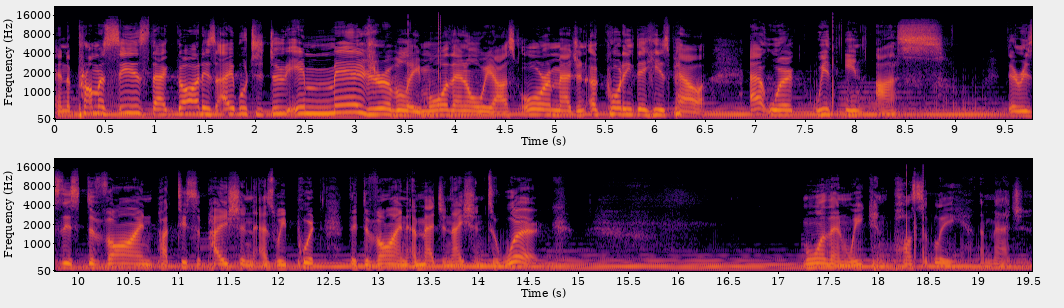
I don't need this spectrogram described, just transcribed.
And the promise is that God is able to do immeasurably more than all we ask or imagine according to his power at work within us. There is this divine participation as we put the divine imagination to work. more than we can possibly imagine.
